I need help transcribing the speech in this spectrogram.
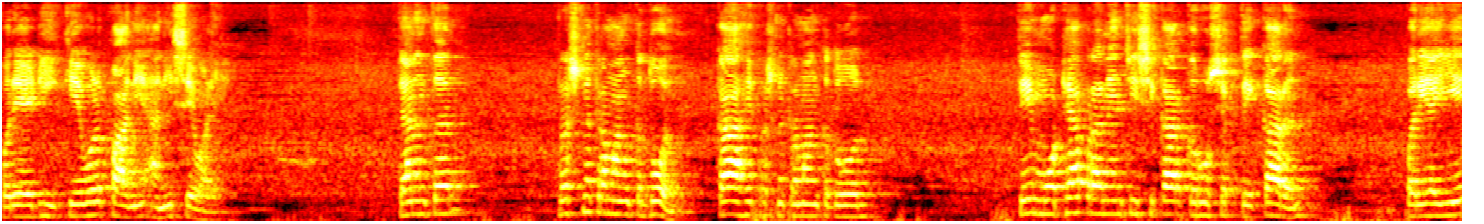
पर्याय डी केवळ पाने आणि शेवाळे. त्यानंतर प्रश्न क्रमांक दोन. का आहे प्रश्न क्रमांक दोन? ते मोठ्या प्राण्यांची शिकार करू शकते कारण पर्याय ए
